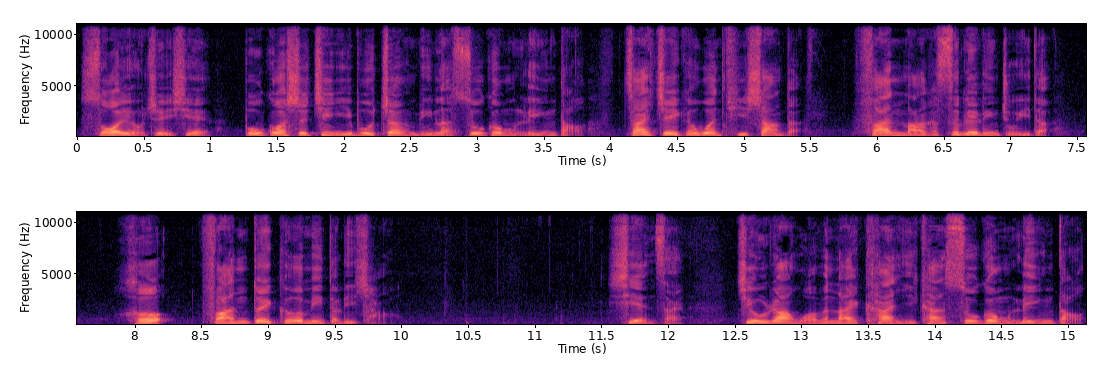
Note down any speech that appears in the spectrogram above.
所有这些不过是进一步证明了苏共领导在这个问题上的反马克思列宁主义的和反对革命的立场。现在。就让我们来看一看苏共领导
